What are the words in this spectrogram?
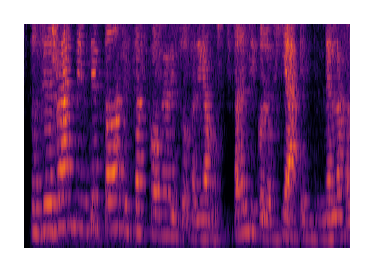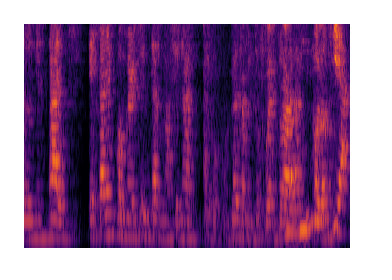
Entonces realmente todas estas cosas, esto, o sea, digamos, estar en psicología, entender la salud mental, estar en comercio internacional, algo completamente opuesto a la psicología,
